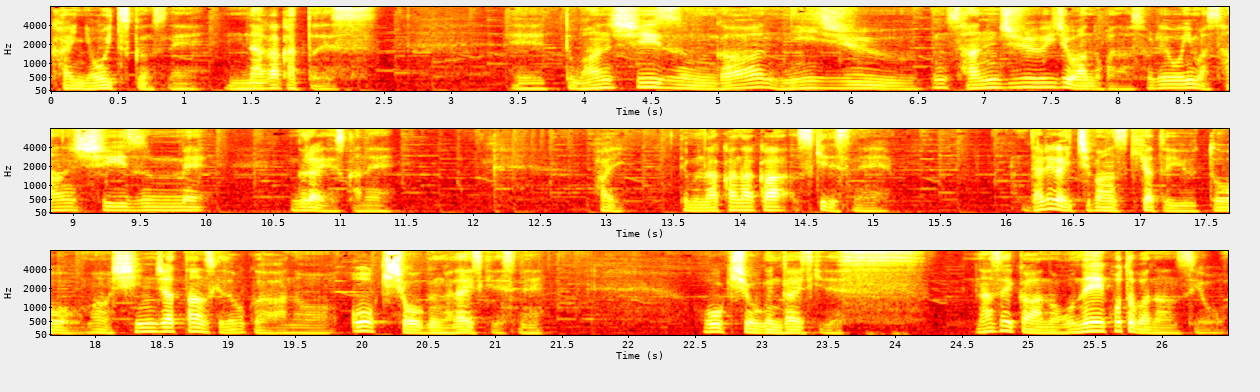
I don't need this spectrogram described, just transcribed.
回に追いつくんですね。長かったです。えー、っと1シーズンが2030以上あんのかな。それを今3シーズン目ぐらいですかね。はい。でもなかなか好きですね。誰が一番好きかというと、まあ、死んじゃったんですけど僕はあの王毅将軍が大好きですね。王毅将軍大好きです。なぜかあのおねえ言葉なんですよ。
